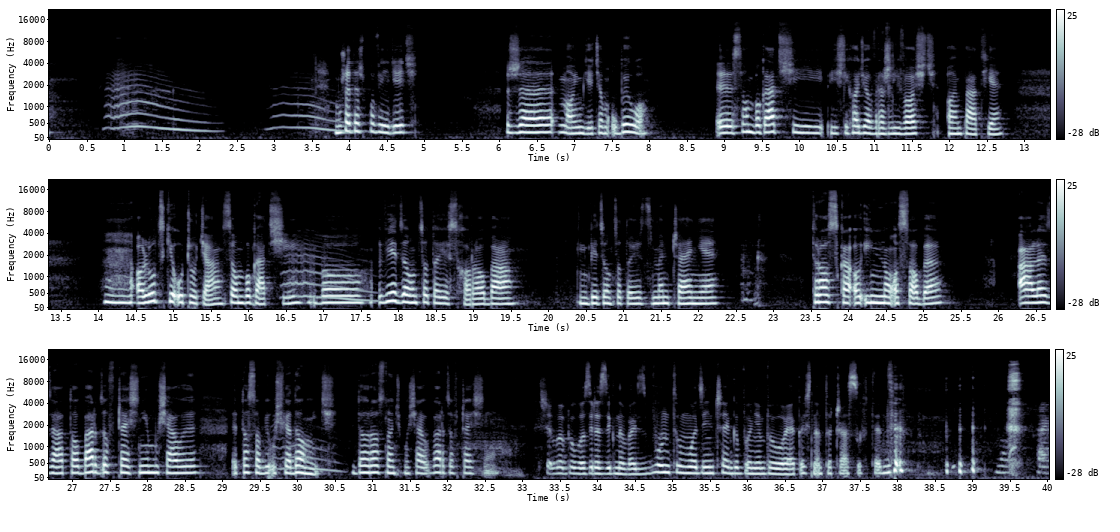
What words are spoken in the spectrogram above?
muszę też powiedzieć, że moim dzieciom ubyło. Y, Są bogatsi, jeśli chodzi o wrażliwość, o empatię, o ludzkie uczucia. Są bogatsi, bo wiedzą, co to jest choroba, wiedzą, co to jest zmęczenie, troska o inną osobę, ale za to bardzo wcześnie musiały to sobie uświadomić. Dorosnąć musiały bardzo wcześnie. Trzeba było zrezygnować z buntu młodzieńczego, bo nie było jakoś na to czasu wtedy. No, tak.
